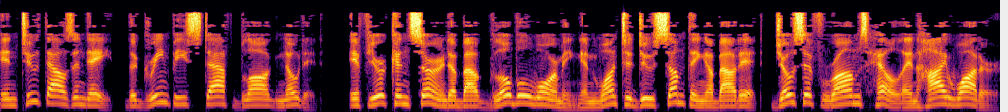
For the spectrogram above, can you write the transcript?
In 2008, the Greenpeace staff blog noted, if you're concerned about global warming and want to do something about it, Joseph Romm's Hell and High Water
